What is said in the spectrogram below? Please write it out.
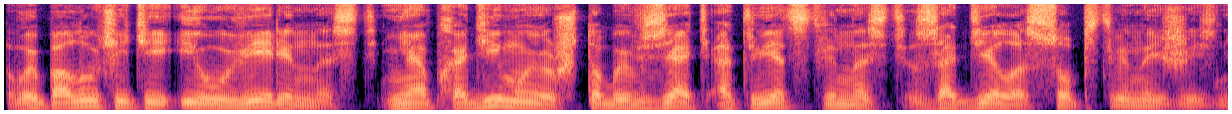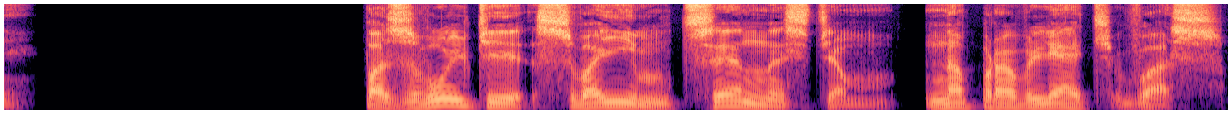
вы получите и уверенность, необходимую, чтобы взять ответственность за дело собственной жизни. Позвольте своим ценностям направлять вас.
